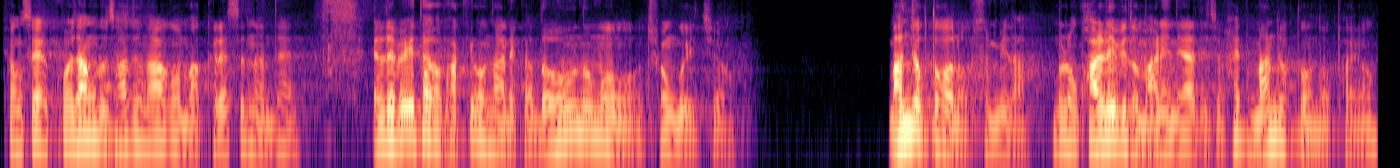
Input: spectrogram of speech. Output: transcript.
평소에 고장도 자주 나고 막 그랬었는데 엘리베이터가 바뀌고 나니까 너무너무 좋은 거 있죠. 만족도가 높습니다. 물론 관리비도 많이 내야 되지만 하여튼 만족도가 높아요.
